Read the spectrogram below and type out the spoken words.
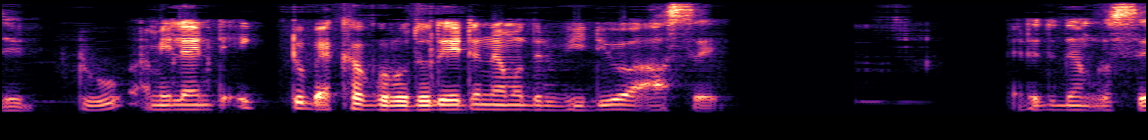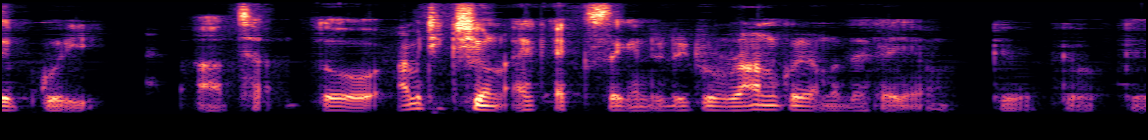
যে টু আমি লাইনটা একটু ব্যাখ্যা করব, যদি এটা নিয়ে আমাদের ভিডিও আছে। এটা যদি আমরা সেভ করি আচ্ছা তো আমি ঠিক শিওর এক এক সেকেন্ড এটা একটু রান করে আমরা দেখাই ওকে ওকে ওকে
